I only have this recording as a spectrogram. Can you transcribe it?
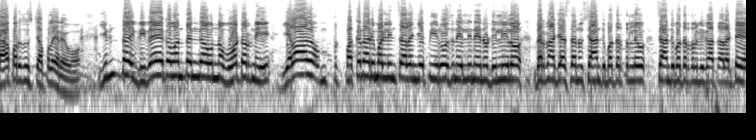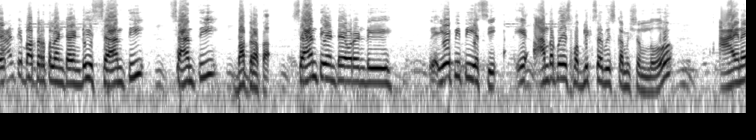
పేపర్ చూసి చెప్పలేరేమో. ఇంత వివేకవంతంగా ఉన్న ఓటర్ని ఎలా పక్కదారి మళ్ళించాలని చెప్పి ఈ రోజున వెళ్ళి నేను ఢిల్లీలో ధర్నా చేస్తాను శాంతి భద్రతలు శాంతి భద్రతలు విఘాతాలంటే శాంతి భద్రతలు అంటే అండి శాంతి శాంతి భద్రత. శాంతి అంటే ఎవరండి? ఏపీఎస్సి ఆంధ్రప్రదేశ్ పబ్లిక్ సర్వీస్ కమిషన్లో ఆయనే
